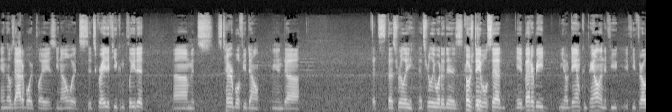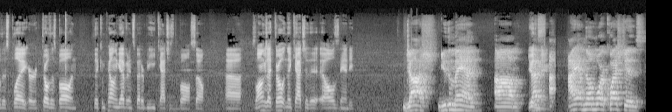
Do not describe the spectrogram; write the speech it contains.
and those attaboy plays. You know, it's it's great if you complete it. Um, it's it's terrible if you don't, and uh, that's that's really that's really what it is. Coach Daboll said it better be you know damn compelling if you if you throw this play or throw this ball, and the compelling evidence better be he catches the ball. So uh, as long as I throw it and they catch it, it all's dandy. Josh, you the man. Um, You're the man. I, I have no more questions.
